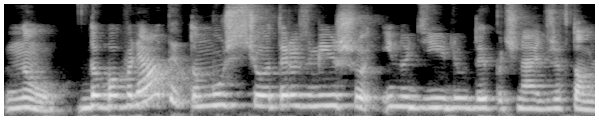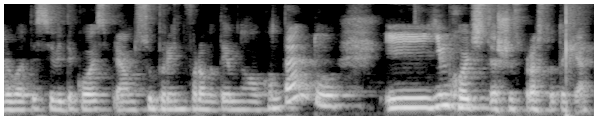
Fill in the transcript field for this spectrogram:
ну, додати, тому що ти розумієш, що іноді люди починають вже втомлюватися від якогось прям суперінформативного контенту, і їм хочеться щось просто таке.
